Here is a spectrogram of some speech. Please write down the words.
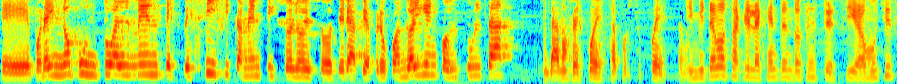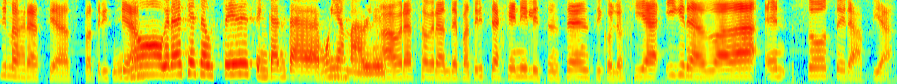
eh, por ahí no puntualmente, específicamente y solo de zooterapia, pero cuando alguien consulta, damos respuesta, por supuesto. Invitamos a que la gente entonces te siga. Muchísimas gracias, Patricia. No, gracias a ustedes, encantada, muy amable. Abrazo grande. Patricia Geni, licenciada en psicología y graduada en zooterapia.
